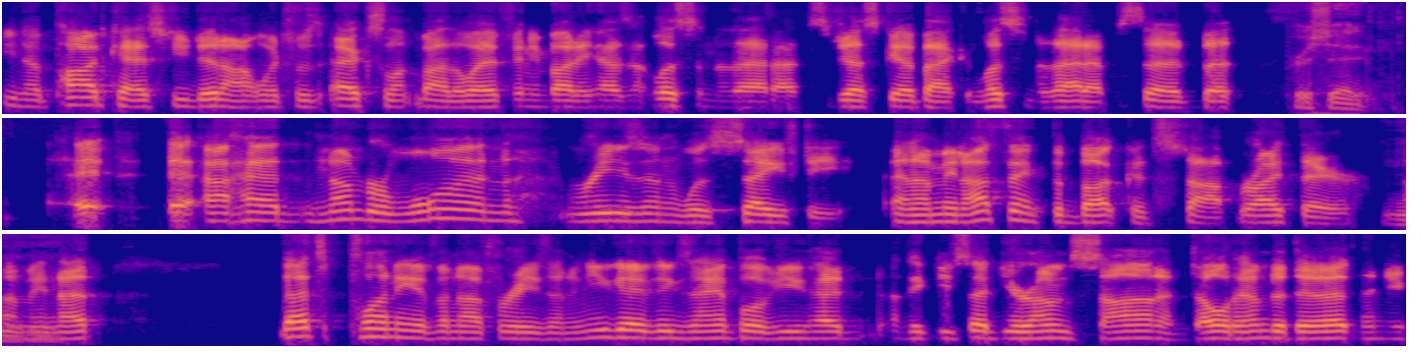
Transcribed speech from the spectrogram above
you know, podcast you did on it, which was excellent, by the way. If anybody hasn't listened to that, I'd suggest go back and listen to that episode. But Appreciate it. I had number one reason was safety, and I mean I think the buck could stop right there. I mean Mhm. that that's plenty of enough reason. And you gave the example of you had, I think you said your own son and told him to do it. And then you,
